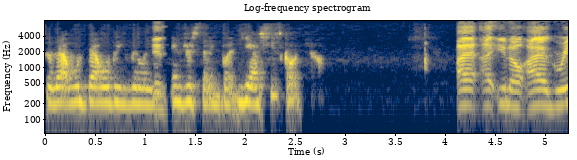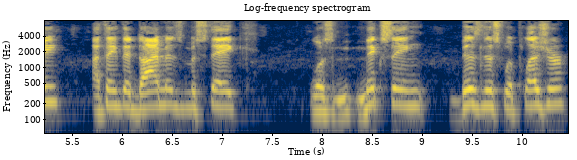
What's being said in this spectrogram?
So that would that would be really it, interesting. But yeah, she's going down. I, I you know I agree. I think that Diamond's mistake was mixing business with pleasure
